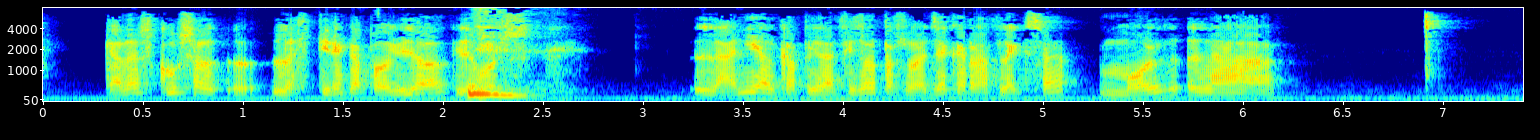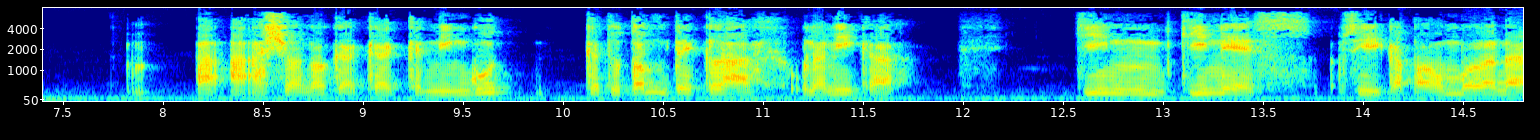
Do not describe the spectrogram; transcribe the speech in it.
cadascú l'estira cap a un lloc, i llavors l'Annie, al cap i la fi, és el personatge que reflexa molt la... A, a, això, no? Que, que, que ningú... Que tothom té clar una mica quin, quin és, o sigui, cap a on vol anar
